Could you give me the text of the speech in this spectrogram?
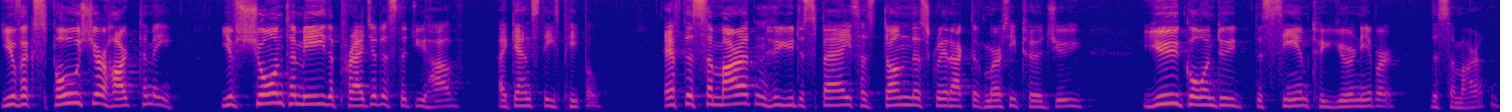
You've exposed your heart to me. You've shown to me the prejudice that you have against these people. If the Samaritan who you despise has done this great act of mercy to a Jew, you go and do the same to your neighbor, the Samaritan.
